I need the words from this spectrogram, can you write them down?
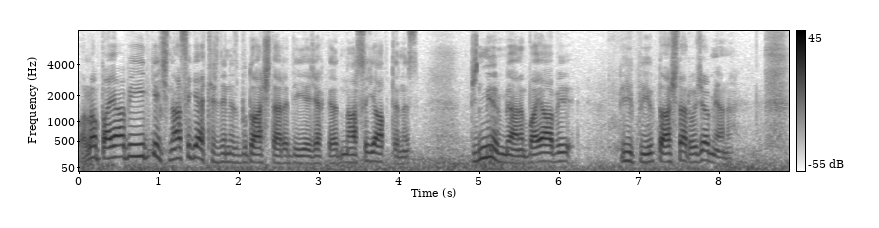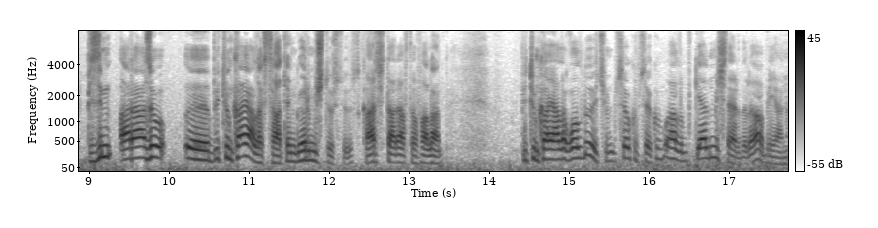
Valla bayağı bir ilginç. Nasıl getirdiniz bu taşları diyecekler. Nasıl yaptınız? Bilmiyorum yani bayağı bir büyük büyük taşlar hocam yani. Bizim arazi e, bütün kayalık zaten görmüştürsünüz. Karşı tarafta falan. Bütün kayalık olduğu için söküp söküp alıp gelmişlerdir abi yani.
